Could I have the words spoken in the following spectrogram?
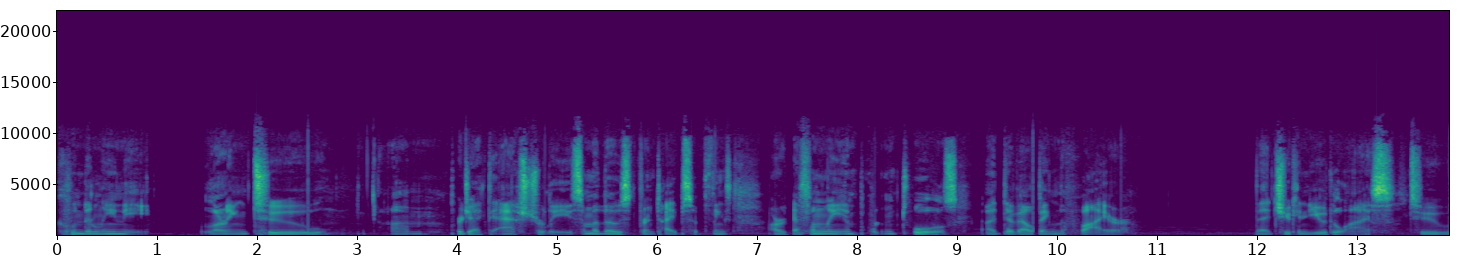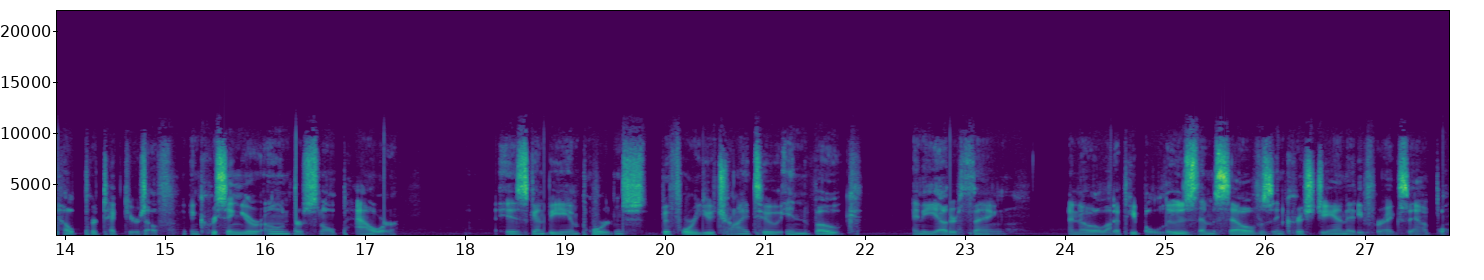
kundalini, learning to um, project astrally. Some of those different types of things are definitely important tools. Uh, developing the fire that you can utilize to help protect yourself. Increasing your own personal power is going to be important before you try to invoke any other thing. I know a lot of people lose themselves in Christianity, for example.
